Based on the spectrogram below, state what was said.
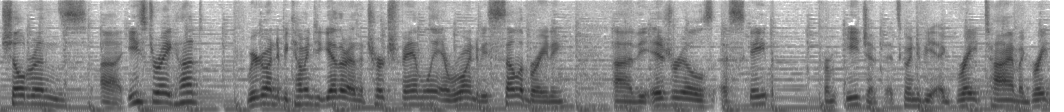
children's uh, Easter egg hunt. We're going to be coming together as a church family and we're going to be celebrating uh, the Israel's escape from Egypt. It's going to be a great time, a great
